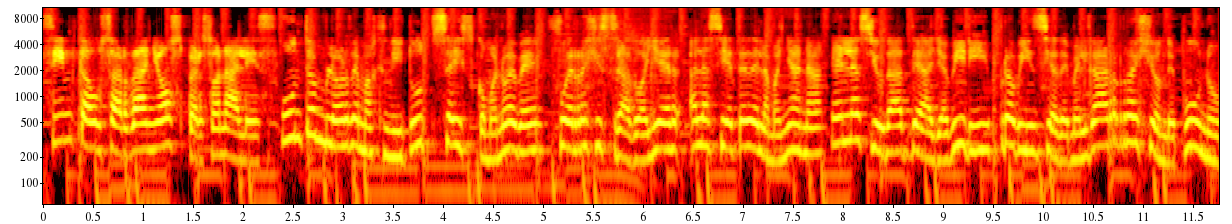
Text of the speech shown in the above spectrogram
sin causar daños personales. Un temblor de magnitud 6,9 fue registrado ayer a las 7 de la mañana en la ciudad de Ayaviri, provincia de Melgar, región de Puno,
